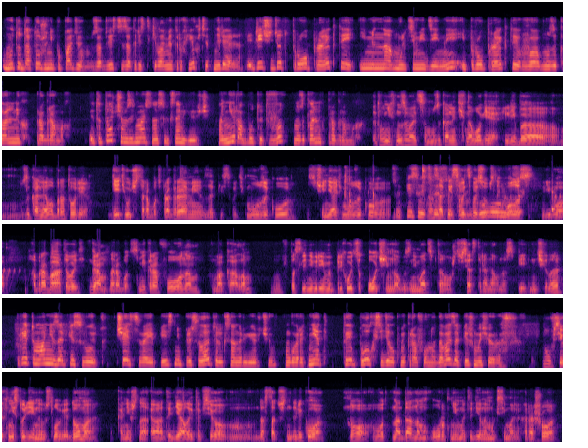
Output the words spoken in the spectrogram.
Мы туда тоже не попадем. За 200-300 за 300 километров ехать это нереально. Речь идет про проекты именно мультимедийные и про проекты в музыкальных программах. Это то, чем занимается у нас Александр Юрьевич. Они работают в музыкальных программах. Это у них называется музыкальная технология, либо музыкальная лаборатория. Дети учатся работать в программе, записывать музыку, сочинять музыку, записывать свой, записывать собственный, свой собственный голос, его обрабатывать, грамотно работать с микрофоном, вокалом. В последнее время приходится очень много заниматься, потому что вся страна у нас петь начала. При этом они записывают часть своей песни, присылают Александру Юрьевичу. Он говорит, нет, ты плохо сидел к микрофону, давай запишем еще раз. Ну, у всех не студийные условия дома. Конечно, от идеала это все достаточно далеко, но вот на данном уровне мы это делаем максимально хорошо.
